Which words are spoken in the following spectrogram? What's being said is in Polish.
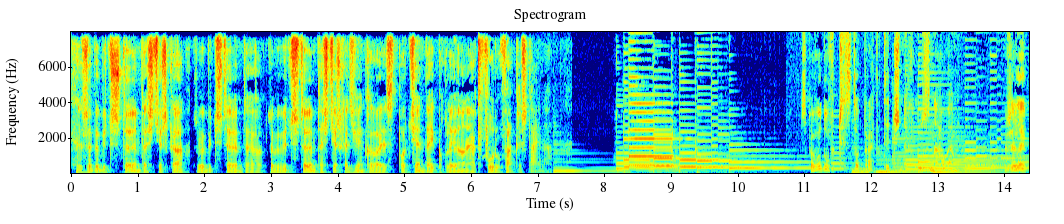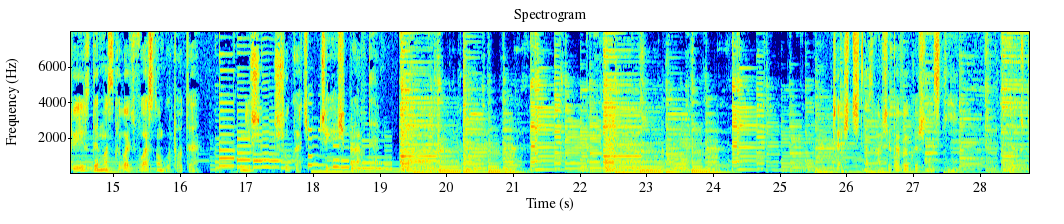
Żeby być szczerym, ta ścieżka, żeby być szczerym, ta, żeby być szczerym, ta ścieżka dźwiękowa jest pocięta i poklejona jak twór Frankensteina. Z powodów czysto praktycznych uznałem, że lepiej jest demaskować własną głupotę, niż szukać czyjejś prawdy. Cześć, nazywam się Paweł Kosiński.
